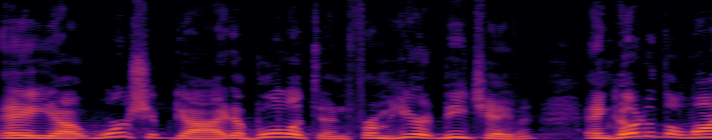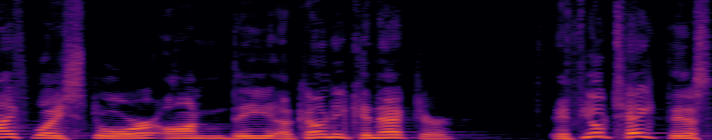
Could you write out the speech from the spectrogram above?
a uh, worship guide, a bulletin from here at Beech Haven, and go to the Lifeway store on the Oconee Connector, if you'll take this,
